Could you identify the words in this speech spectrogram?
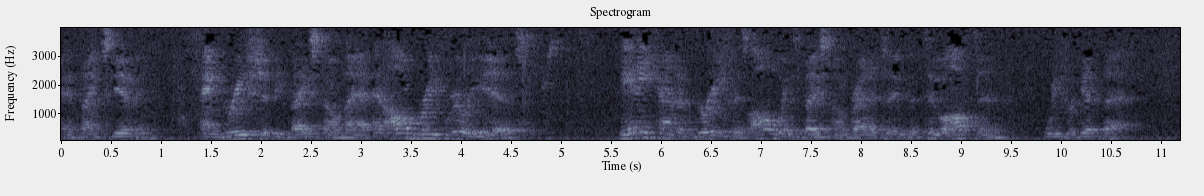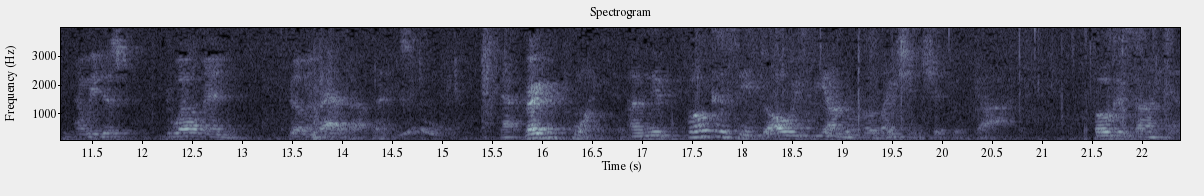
and thanksgiving. And grief should be based on that. And all grief really is, any kind of grief is always based on gratitude, but too often we forget that. And we just dwell in feeling bad about things. Yeah, very good point. And the focus needs to always be on the relationship with God. Focused on Him.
